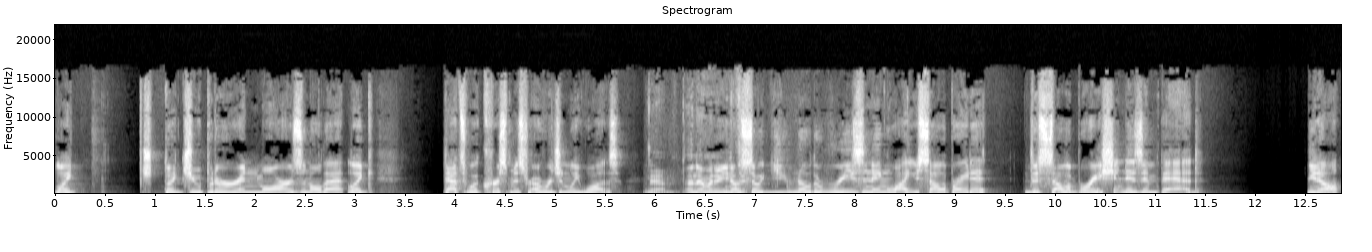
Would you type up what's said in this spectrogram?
like like Jupiter and Mars and all that. Like that's what Christmas originally was. Yeah, and then when you, You know, thi- so you know the reasoning why you celebrate it. The celebration isn't bad. You know,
